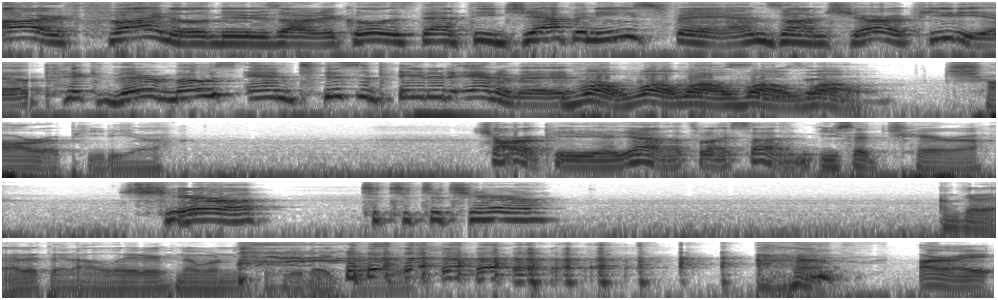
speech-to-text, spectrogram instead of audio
Our final news article is that the Japanese fans on Charapedia pick their most anticipated anime. Whoa, whoa, whoa, whoa, Season. whoa! Charapedia. Charapedia, yeah, that's what I said. You said Chara. Chara. Ch-ch-ch-chara. I'm gonna edit that out later. No one needs to hear that. all right.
